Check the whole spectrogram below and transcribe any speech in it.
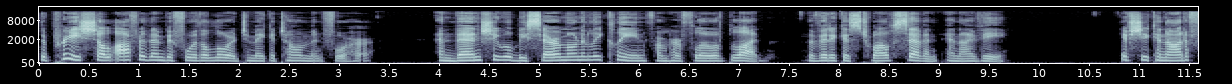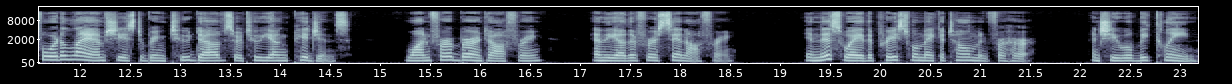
The priest shall offer them before the Lord to make atonement for her, and then she will be ceremonially clean from her flow of blood. Leviticus 12:7 NIV. If she cannot afford a lamb, she is to bring two doves or two young pigeons one for a burnt offering, and the other for a sin offering. In this way the priest will make atonement for her, and she will be clean.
